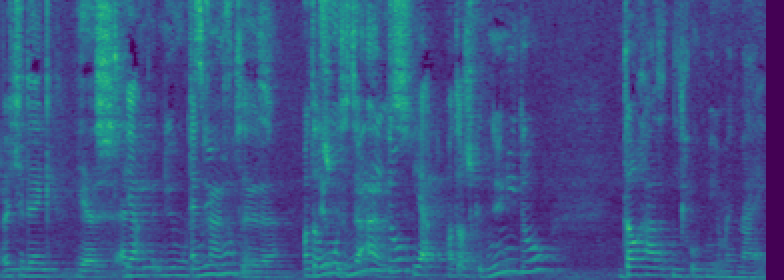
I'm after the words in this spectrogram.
dat je denkt, yes, en Ja. nu, nu moet het en nu gaan moet gebeuren. het. Want als nu ik moet het het nu niet doe, ja, want als ik het nu niet doe, dan gaat het niet goed meer met mij.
